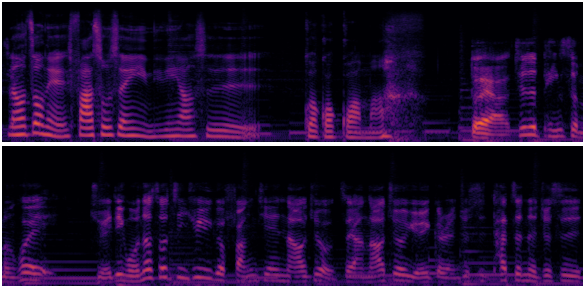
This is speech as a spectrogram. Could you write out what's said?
然后重点发出声音一定要是呱呱呱吗？对啊，就是评审们会决定。我那时候进去一个房间，然后就有这样，然后就有一个人，就是他真的就是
